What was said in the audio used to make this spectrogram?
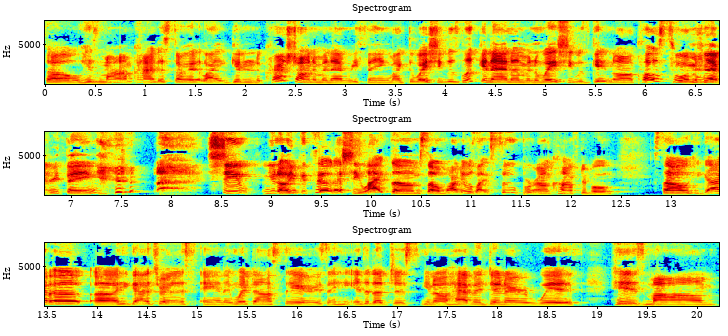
So his mom kind of started like getting the crush on him and everything, like the way she was looking at him and the way she was getting all close to him and everything. she, you know, you could tell that she liked him. So Marty was like super uncomfortable. So he got up, uh, he got dressed, and they went downstairs, and he ended up just, you know, having dinner with his mom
